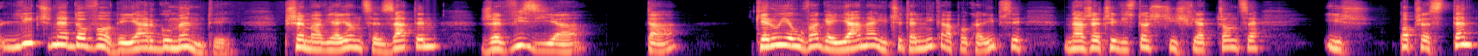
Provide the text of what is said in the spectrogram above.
liczne dowody i argumenty przemawiające za tym, że wizja ta kieruje uwagę Jana i czytelnika Apokalipsy na rzeczywistości świadczące, iż poprzez ten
